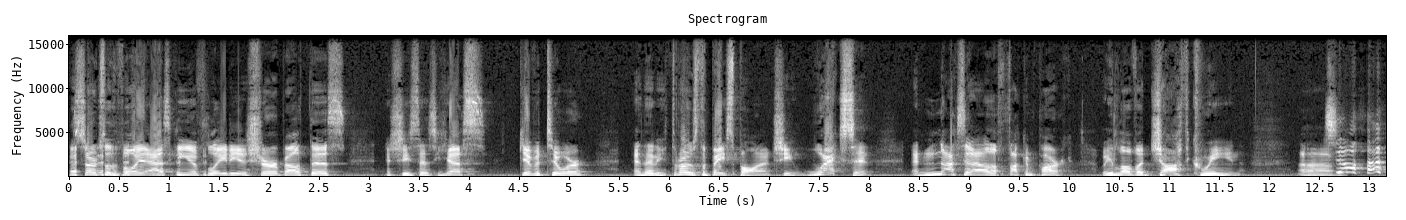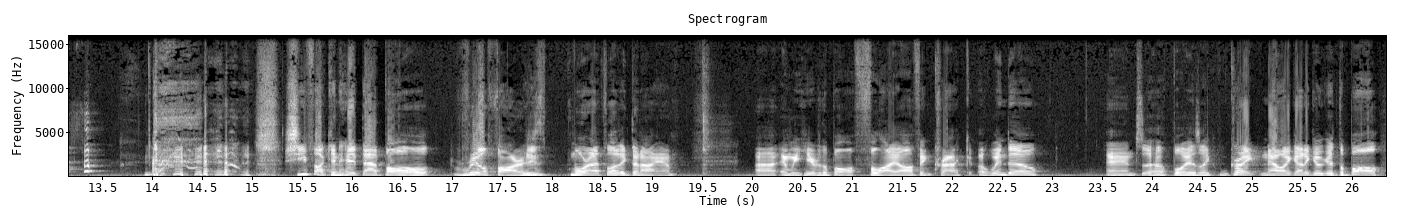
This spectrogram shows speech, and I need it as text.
starts with Boy asking if Lady is sure about this, and she says yes, give it to her. And then he throws the baseball and she whacks it and knocks it out of the fucking park. We love a Joth Queen. Joth! She fucking hit that ball real far. He's more athletic than I am. Uh, and we hear the ball fly off and crack a window. And uh, boy is like, great, now I gotta go get the ball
